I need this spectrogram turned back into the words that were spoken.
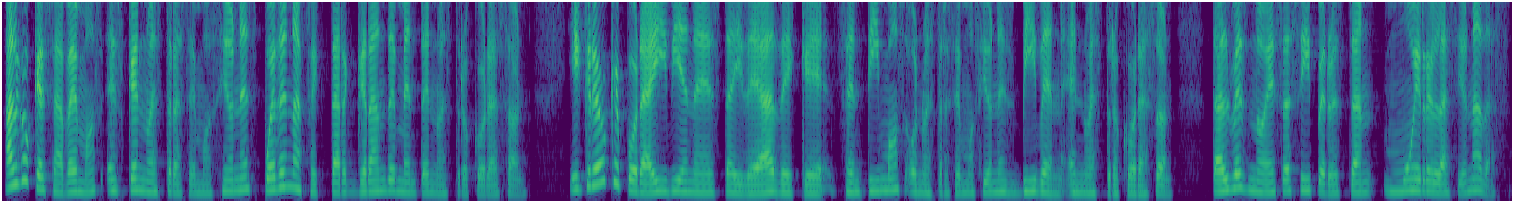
Algo que sabemos es que nuestras emociones pueden afectar grandemente nuestro corazón. Y creo que por ahí viene esta idea de que sentimos o nuestras emociones viven en nuestro corazón. Tal vez no es así, pero están muy relacionadas.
